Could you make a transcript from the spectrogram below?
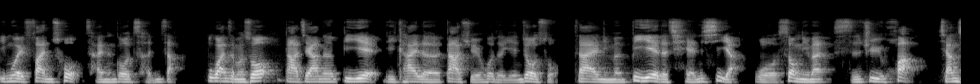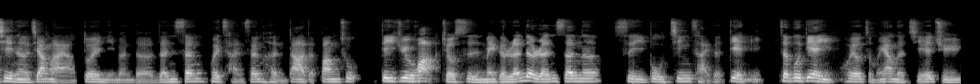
因为犯错才能够成长。不管怎么说大家呢毕业离开了大学或者研究所在你们毕业的前夕啊我送你们十句话相信呢将来啊对你们的人生会产生很大的帮助。第一句话就是每个人的人生呢是一部精彩的电影。这部电影会有怎么样的结局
